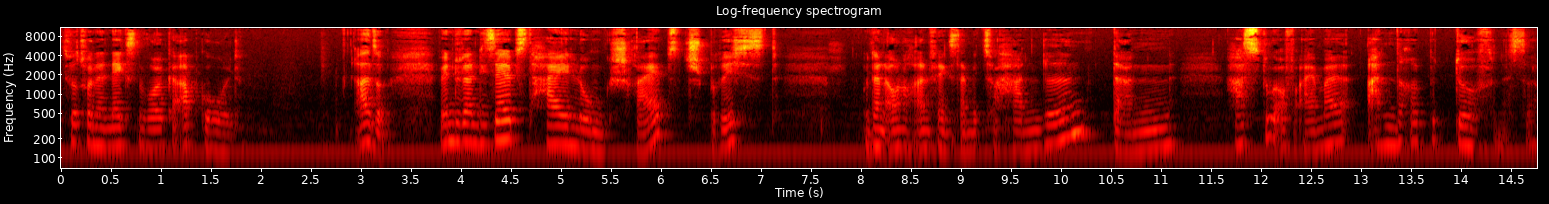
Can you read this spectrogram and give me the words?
Es wird von der nächsten Wolke abgeholt. Also, wenn du dann die Selbstheilung schreibst, sprichst und dann auch noch anfängst damit zu handeln, dann hast du auf einmal andere Bedürfnisse.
